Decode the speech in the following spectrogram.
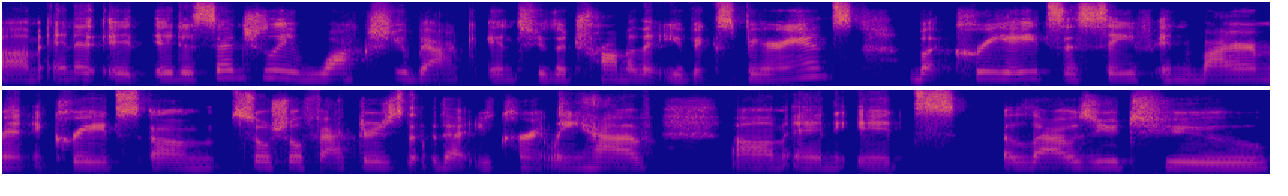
um, and it, it, it, essentially walks you back into the trauma that you've experienced, but creates a safe environment. It creates um, social factors that, that, you currently have, um, and it allows you to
